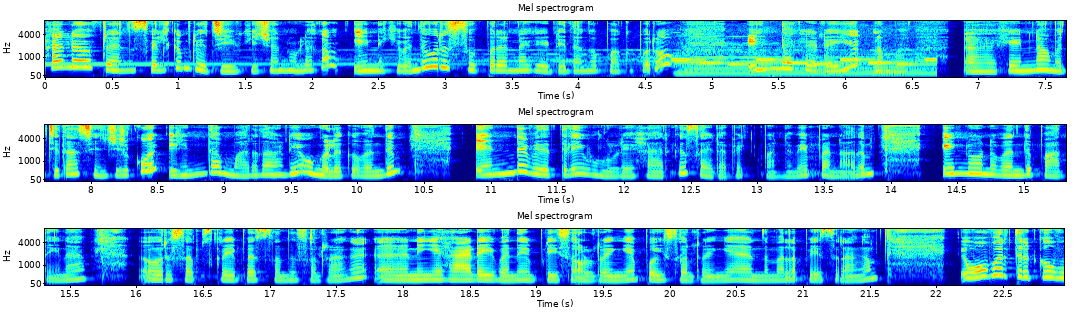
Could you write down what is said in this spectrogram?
Hello friends welcome to Jeev kitchen உலகம். இன்றைக்கி வந்து ஒரு சூப்பரான ஹெட்டி தாங்க பார்க்க போகிறோம் இந்த கடையும் நம்ம ஹென்னா வச்சு தான் செஞ்சுருக்கோம். இந்த மருதாணி உங்களுக்கு வந்து எந்த விதத்துலேயும் உங்களுடைய ஹேருக்கு சைட் எஃபெக்ட் பண்ணவே பண்ணாது. இன்னொன்று வந்து பார்த்தீங்கன்னா ஒரு சப்ஸ்கிரைபர்ஸ் வந்து சொல்கிறாங்க நீங்கள் ஹேடை வந்து இப்படி சொல்கிறீங்க பொய் சொல்கிறீங்க அந்த மாதிரிலாம் பேசுகிறாங்க ஒவ்வொருத்தருக்கும்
